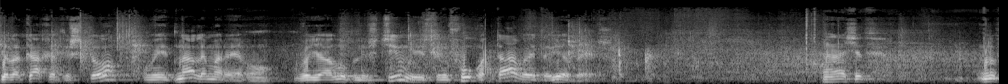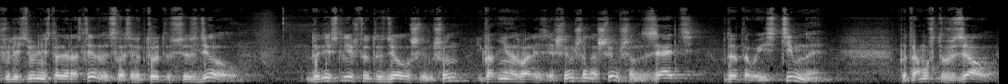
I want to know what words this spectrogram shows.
Килаках это что? Вейтна лемарегу. Ваялу плюштим, вистрифу ота, это вебеш. Значит, ну, филистимляне стали расследовать, спросили, кто это все сделал. Донесли, что это сделал Шимшин. И как они назвали здесь Шимшина? Шимшин взять вот этого из Тимны, потому что взял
